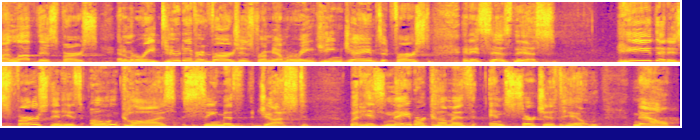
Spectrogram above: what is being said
I love this verse, and I'm going to read two different versions from you. I'm going to read King James at first, and it says this He that is first in his own cause seemeth just, but his neighbor cometh and searcheth him. Now,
